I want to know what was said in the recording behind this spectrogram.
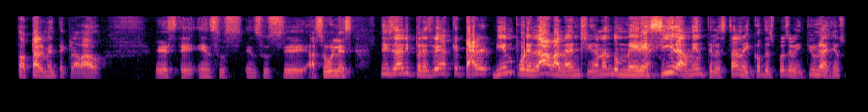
totalmente clavado este, en sus, en sus eh, azules. Dice Dani Pérez, vea qué tal, bien por el Avalanche, ganando merecidamente el Stanley Cup después de 21 años.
